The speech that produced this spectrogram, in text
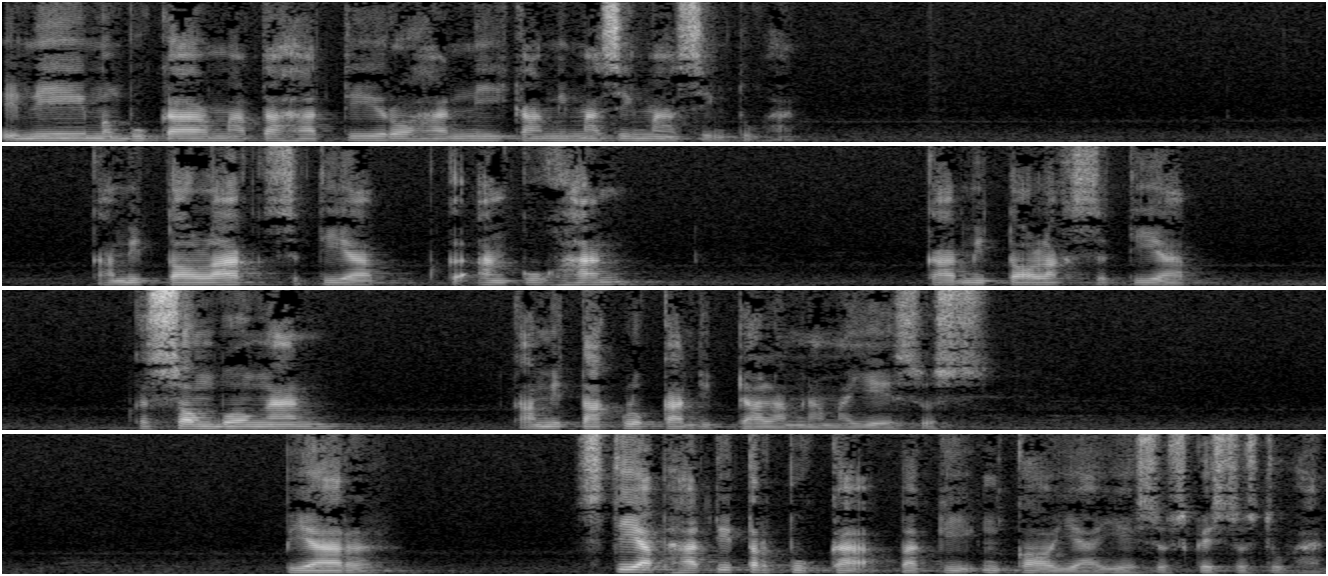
Ini membuka mata hati rohani kami masing-masing Tuhan. Kami tolak setiap keangkuhan, kami tolak setiap kesombongan, kami taklukkan di dalam nama Yesus. Biar setiap hati terbuka bagi Engkau ya Yesus Kristus Tuhan.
